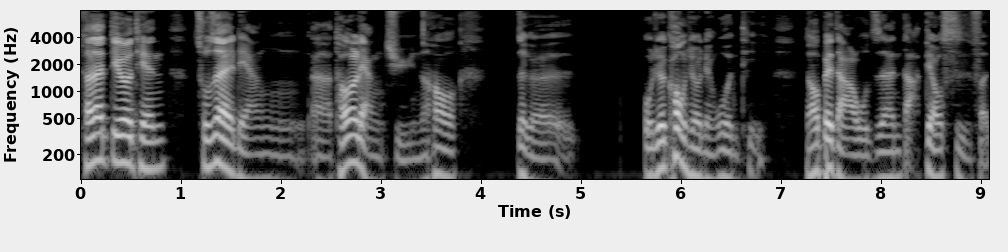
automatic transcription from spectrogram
他在第二天出赛两呃投了两局，然后这个我觉得控球有点问题，然后被打了五支安打掉四分。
